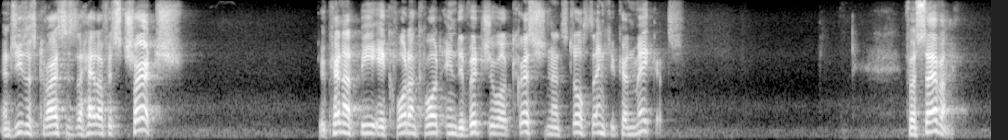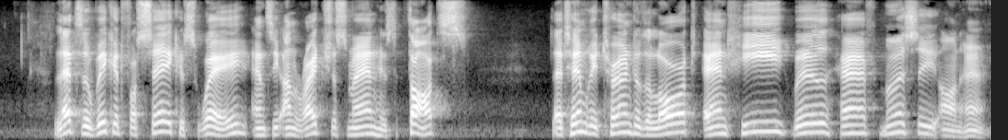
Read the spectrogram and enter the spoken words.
And Jesus Christ is the head of his church. You cannot be a quote unquote individual Christian and still think you can make it. Verse 7 Let the wicked forsake his way, and the unrighteous man his thoughts. Let him return to the Lord, and he will have mercy on him.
